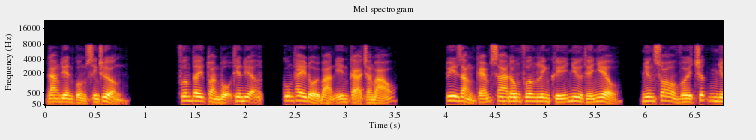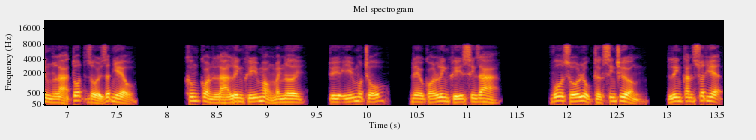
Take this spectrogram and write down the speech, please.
đang điên cuồng sinh trưởng. Phương tây toàn bộ thiên địa cũng thay đổi bản in cả trang báo. Tuy rằng kém xa đông phương linh khí như thế nhiều, nhưng so với trước nhưng là tốt rồi rất nhiều. Không còn là linh khí mỏng manh nơi, tùy ý một chỗ, đều có linh khí sinh ra. Vô số lục thực sinh trưởng, linh căn xuất hiện.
